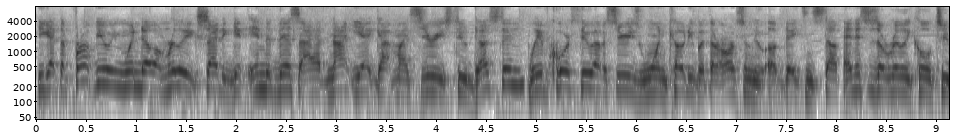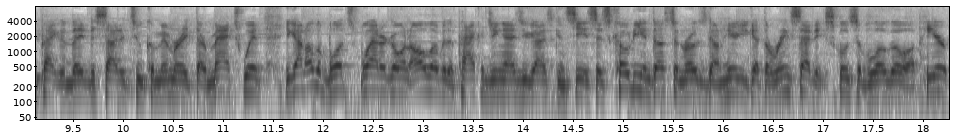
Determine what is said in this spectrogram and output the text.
You got the front viewing window. I'm really excited to get into this. I have not yet got my Series 2 Dustin. We of course do have a Series 1 Cody, but there are some new updates and stuff, and this is a really cool two-pack that they decided to commemorate their match with. You got all the blood splatter going all over the packaging, as you guys can see. It says Cody and Dustin Rhodes down here. You got the ringside exclusive logo up here.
